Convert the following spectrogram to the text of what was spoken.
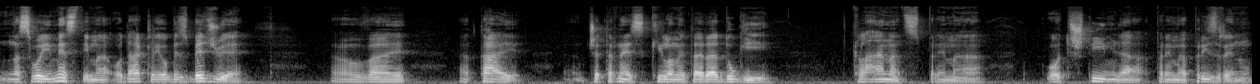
na svojim mestima odakle obezbeđuje ovaj, taj 14 km dugi klanac prema od Štimlja prema Prizrenu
